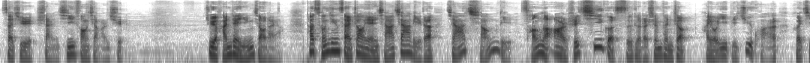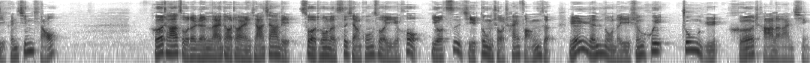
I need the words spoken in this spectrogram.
再去陕西方向而去。据韩振营交代啊，他曾经在赵艳霞家里的夹墙里藏了二十七个死者的身份证，还有一笔巨款和几根金条。核查组的人来到赵艳霞家里，做通了思想工作以后，又自己动手拆房子，人人弄得一身灰，终于核查了案情。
